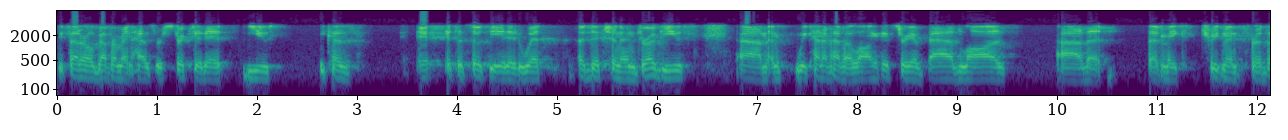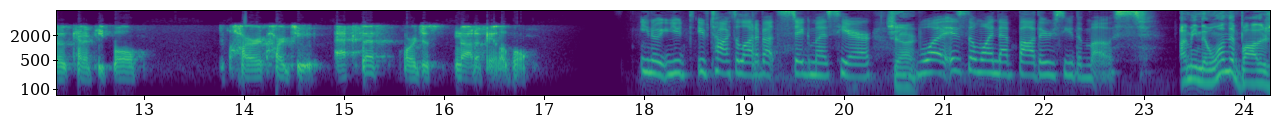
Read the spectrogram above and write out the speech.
the federal government has restricted its use because it, it's associated with addiction and drug use. Um, and we kind of have a long history of bad laws uh, that that make treatment for those kind of people hard hard to access or just not available. You know, you, you've talked a lot about stigmas here. Sure. What is the one that bothers you the most? I mean, the one that bothers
